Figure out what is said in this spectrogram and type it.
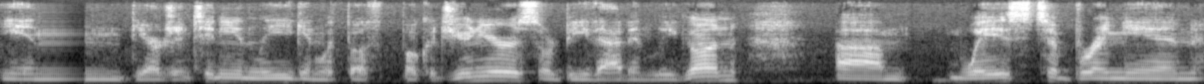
in the Argentinian league and with both Boca Juniors, or be that in Ligue 1, um, ways to bring in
